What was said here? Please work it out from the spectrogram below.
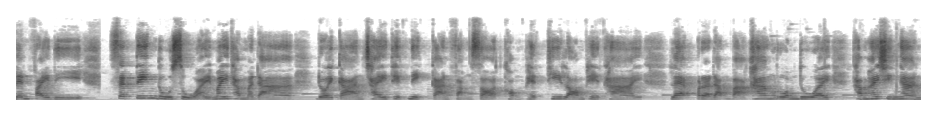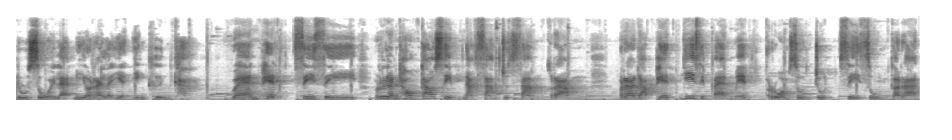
เล่นไฟดี เซตติ้งดูสวยไม่ธรรมดา โดยการใช้เทคนิคการฝังสอดของเพชรที่ล้อมเพทาย และประดับบ่าข้างรวมด้วยทำให้ชิ้นงานดูสวยและมีรายละเอียดยิ่งขึ้นค่ะ แหวนเพชร CC เรือนทอง 90 หนัก 3.3 กรัม ประดับเพชร 28 เม็ดรวม 0.40 กรัต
